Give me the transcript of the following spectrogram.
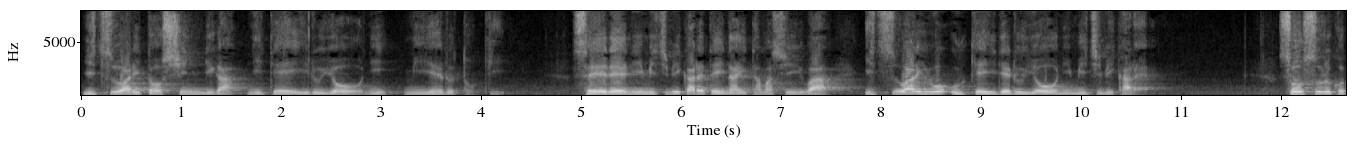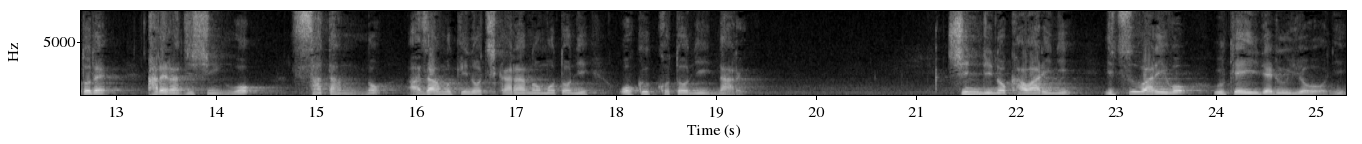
偽りと真理が似ているように見える時精霊に導かれていない魂は偽りを受け入れるように導かれそうすることで彼ら自身をサタンの欺きの力のもとに置くことになる。真理の代わりに偽りを受け入れるように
